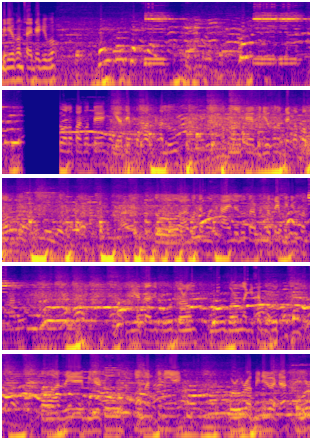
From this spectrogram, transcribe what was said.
ভিডিঅ'খন চাই থাকিব। অলপ আগতে ইয়াতে প্ৰসাদ খালোঁ। আপোনালোকে ভিডিঅ'খনত দেখা পাব। তো আগতে মই খাই ল'লোঁ তাৰপিছতে ভিডিঅ'খন বনালোঁ। যিহেতু আজি বহুত গৰম বহুত গৰম লাগিছে বহুত। তো আজিৰ ভিডিঅ'টো ইমানখিনিয়ে সৰু সুৰা ভিডিঅ' এটা মোৰ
